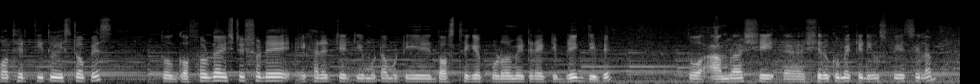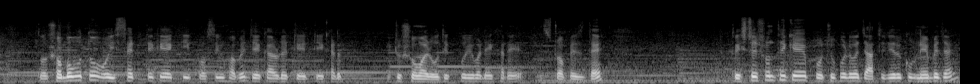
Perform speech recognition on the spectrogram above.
পথের তৃতীয় স্টপেজ তো গফরগাঁও স্টেশনে এখানে ট্রেনটি মোটামুটি দশ থেকে পনেরো মিনিটের একটি ব্রেক দিবে। তো আমরা সে সেরকম একটি নিউজ পেয়েছিলাম। তো সম্ভবত ওই সাইড থেকে একটি ক্রসিং হবে, যে কারণে ট্রেনটি এখানে একটু সময়ের অধিক পরিমাণে এখানে স্টপেজ দেয়। তো স্টেশন থেকে প্রচুর পরিমাণ যাত্রী যেরকম নেমে যায়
